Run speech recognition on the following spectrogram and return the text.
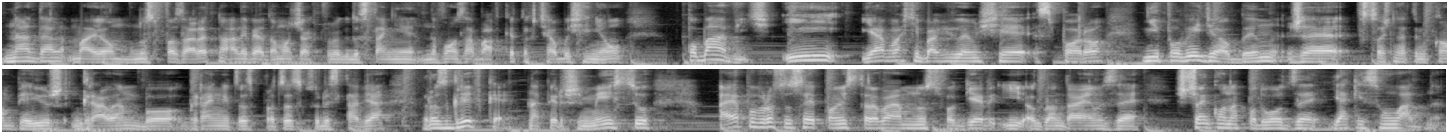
nadal mają mnóstwo zalet, no ale wiadomo, że jak człowiek dostanie nową zabawkę, to chciałby się nią pobawić. I ja właśnie bawiłem się sporo. Nie powiedziałbym, że w coś na tym kompie już grałem, bo granie to jest proces, który stawia rozgrywkę na pierwszym miejscu, a ja po prostu sobie poinstalowałem mnóstwo gier i oglądałem ze szczęką na podłodze, jakie są ładne.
